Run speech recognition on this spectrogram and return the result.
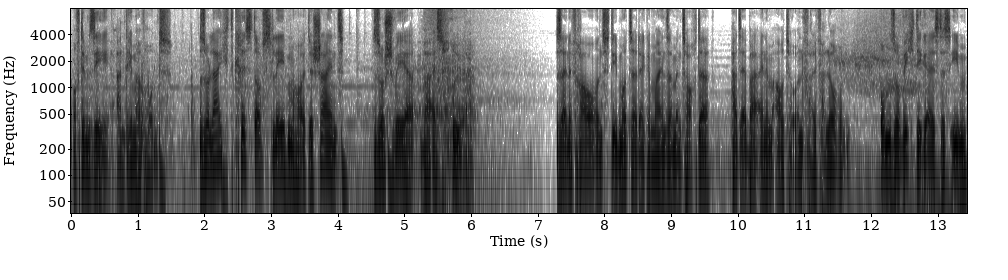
auf dem See, an dem er wohnt. So leicht Christophs Leben heute scheint, so schwer war es früher. Seine Frau und die Mutter der gemeinsamen Tochter hat er bei einem Autounfall verloren. Umso wichtiger ist es ihm,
